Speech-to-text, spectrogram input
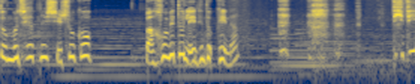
तुम मुझे अपने शिशु को बाहों में तो लेने दोगी ना? दीदी।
